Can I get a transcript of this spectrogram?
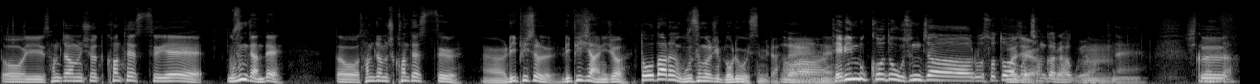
또 이 3점 슛 컨테스트의 우승자인데 또 3점 슛 컨테스트 어, repeat을 repeat이 아니죠. 또 다른 우승을 지금 노리고 있습니다. 네. 데빈 부커도 우승자로서 또 한 번. 참가를 하고요. 음. 네. 그 신난다.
